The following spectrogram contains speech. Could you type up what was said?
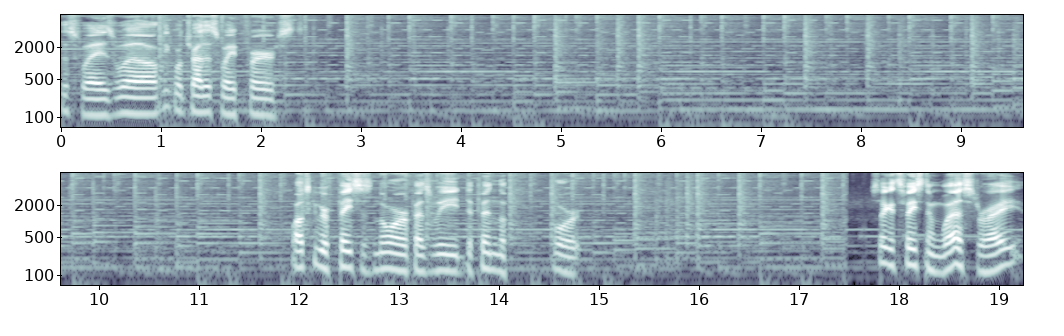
this way as well. I think we'll try this way first. Well, let's keep our faces north as we defend the fort. Looks like it's facing west, right?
